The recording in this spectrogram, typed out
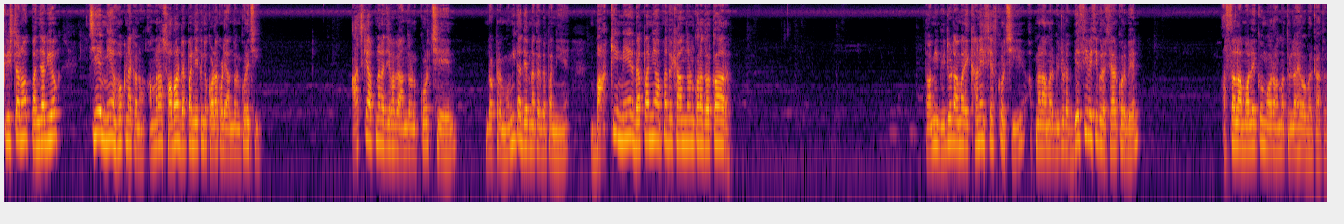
খ্রিস্টান হোক, পাঞ্জাবি হোক, যে মেয়ে হোক না কেন, আমরা সবার ব্যাপার নিয়ে কিন্তু কড়াকড়ি আন্দোলন করেছি। আজকে আপনারা যেভাবে আন্দোলন করছেন, ডক্টর মমিতা দেবনাথের ব্যাপার নিয়ে, বাকি মেয়ের ব্যাপার নিয়ে আপনাদেরকে আন্দোলন করা দরকার। তো আমি ভিডিওটা আমার এখানেই শেষ করছি। আপনারা আমার ভিডিওটা বেশি বেশি করে শেয়ার করবেন। আসসালামু আলাইকুম ওরহমতুল্লাহ ওবরকাতু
